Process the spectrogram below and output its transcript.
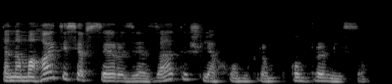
та намагайтеся все розв'язати шляхом компромісу.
